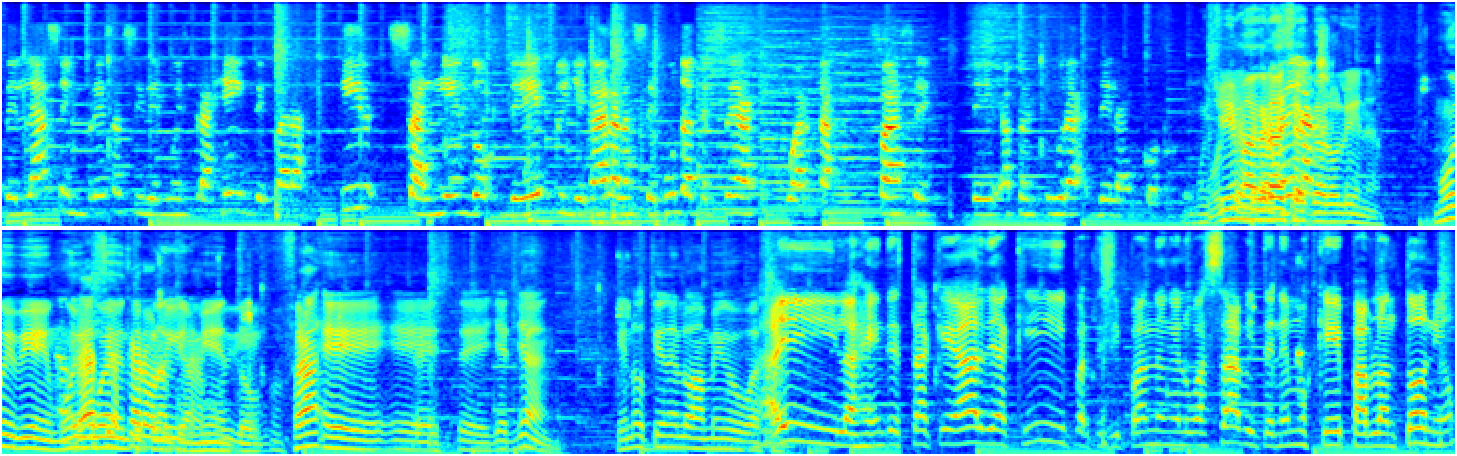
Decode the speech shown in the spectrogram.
de las empresas y de nuestra gente para ir saliendo de esto y llegar a la segunda, tercera y cuarta fase de apertura de la economía. Muchísimas gracias. Carolina. Muy bien, muy Gracias, buen Carolina, muy planteamiento. bien. Fran, eh, eh, este, Yerjan, ¿qué nos tienen los amigos de WhatsApp? Ahí la gente está que arde aquí participando en el WhatsApp y tenemos que Pablo Antonio,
